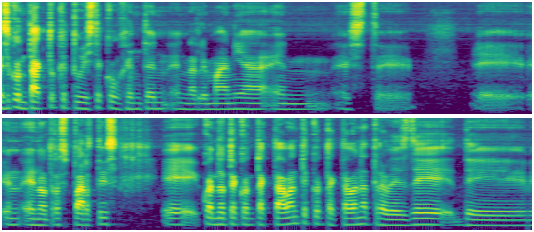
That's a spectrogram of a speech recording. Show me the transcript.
ese contacto que tuviste con gente en, en Alemania, en este eh, en, en, otras partes, eh, cuando te contactaban, te contactaban a través de, de,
